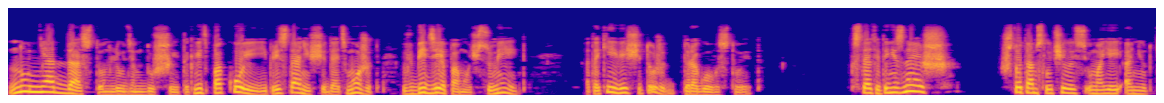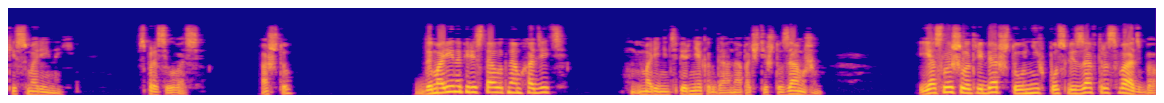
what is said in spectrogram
Ну, не отдаст он людям души, так ведь покоя и пристанище дать может, в беде помочь сумеет, а такие вещи тоже дорогого стоят. Кстати, ты не знаешь, что там случилось у моей Анютки с Мариной? — спросил Вася. — А что? — Да Марина перестала к нам ходить. Марине теперь некогда, она почти что замужем. Я слышал от ребят, что у них послезавтра свадьба,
